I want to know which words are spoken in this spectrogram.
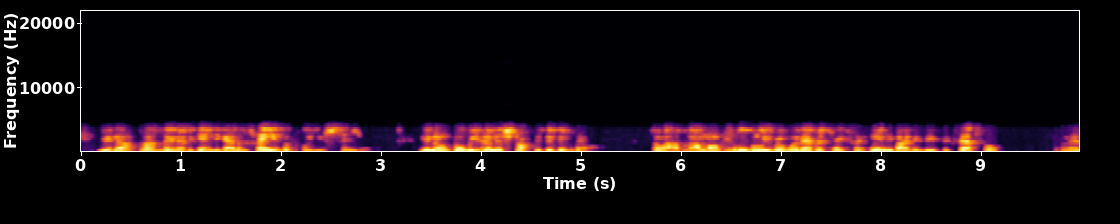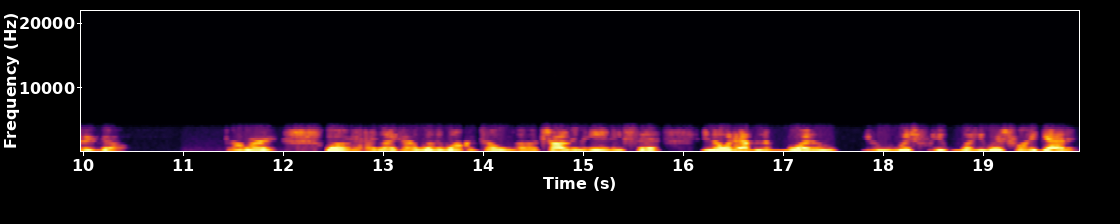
you know, mm-hmm. I'll say that again. You got to say it before you see it. You know, but okay. we've been instructed to do that. So I'm, I'm a full believer. Whatever it takes for anybody to be successful, let it go. All right. Well, I like how Willy Wonka told uh, Charlie in the end. He said, "You know what happened to the boy who who wished for he, what he wished for, he got it.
